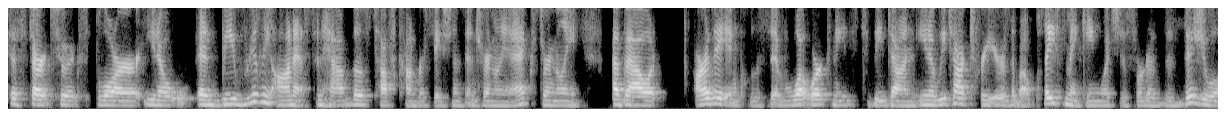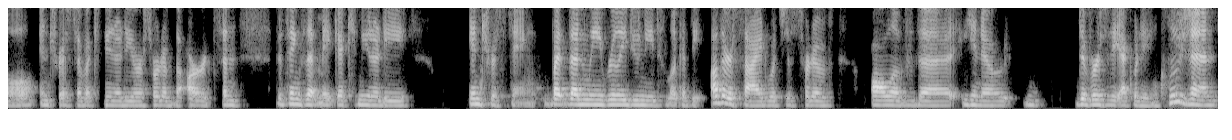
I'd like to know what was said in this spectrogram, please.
to start to explore, you know, and be really honest and have those tough conversations internally and externally about are they inclusive? What work needs to be done? You know we talked for years about placemaking which is sort of the visual interest of a community or sort of the arts and the things that make a community interesting. But then we really do need to look at the other side which is sort of all of the you know diversity equity inclusion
